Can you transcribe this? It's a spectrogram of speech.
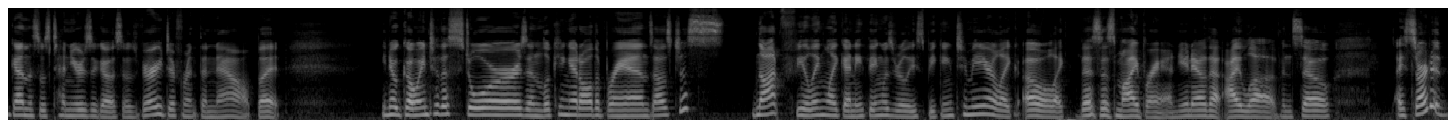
Again, this was 10 years ago, so it was very different than now. But, you know, going to the stores and looking at all the brands, I was just not feeling like anything was really speaking to me or like, oh, like this is my brand, you know, that I love. And so I started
